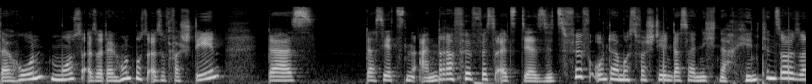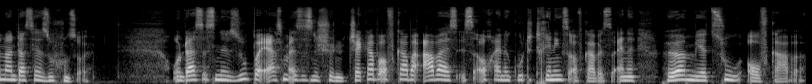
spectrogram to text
Der Hund muss, also dein Hund muss also verstehen, dass das jetzt ein anderer Pfiff ist als der Sitzpfiff und er muss verstehen, dass er nicht nach hinten soll, sondern dass er suchen soll. Und das ist eine super, erstmal ist es eine schöne Check-up-Aufgabe, aber es ist auch eine gute Trainingsaufgabe. Es ist eine Hör mir zu Aufgabe.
